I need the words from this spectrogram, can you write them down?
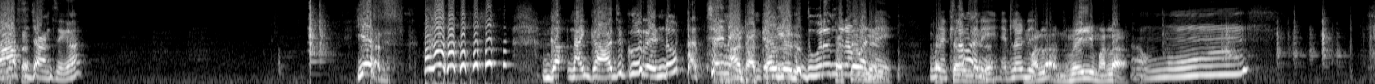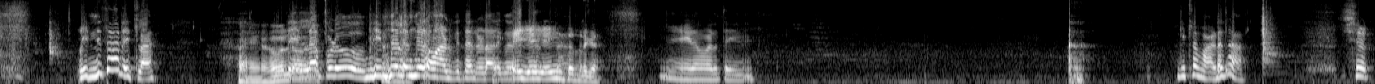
లాస్ట్ ఛాన్స్ ఇక. ఎస్ నాకు గాజుకు రెండు టచ్ అయినాయి. దూరం దూరం పడ్డాయి ఇప్పుడు ఎట్లా మరి? ఎట్లా మళ్ళా నువ్వేయి మళ్ళా. ఎన్నిసార్లు ఇట్లా? ఎల్లప్పుడు బిందులు కూడా మాడిపోతాడు ఏయ్, ఏయ్, ఏయ్, తొందరగా. ఏడబడతాయి ఇట్లా పడదా షట్.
